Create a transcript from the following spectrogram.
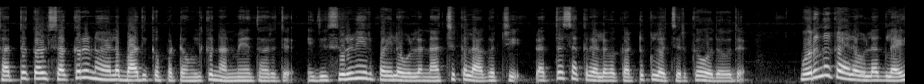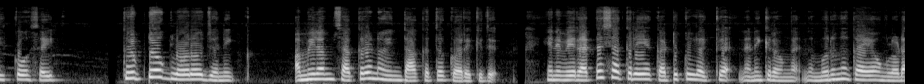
சத்துக்கள் சர்க்கரை நோயால பாதிக்கப்பட்டவங்களுக்கு நன்மையை தருது. இது சிறுநீர் பையில உள்ள நச்சுக்களை அகற்றி ரத்த சர்க்கரை அளவை கட்டுக்குள் வச்சிருக்க உதவுது. முருங்கைக்காயில உள்ள கிளைகோசைட் கிரிப்டோகுளோரோஜெனிக் அமிலம் சர்க்கரை நோயின் தாக்கத்தை குறைக்குது. எனவே ரத்த சர்க்கரையை கட்டுக்குள் வைக்க நினைக்கிறவங்க இந்த முருங்கைக்காயை உங்களோட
